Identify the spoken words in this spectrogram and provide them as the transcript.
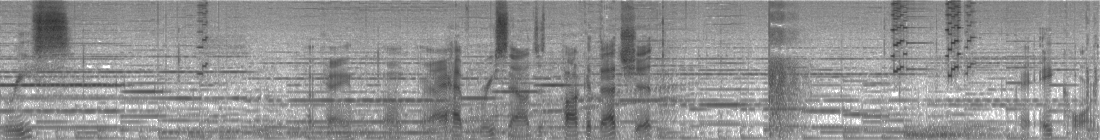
Grease? Okay. Well, I have grease now. Just pocket that shit. Okay, acorn.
